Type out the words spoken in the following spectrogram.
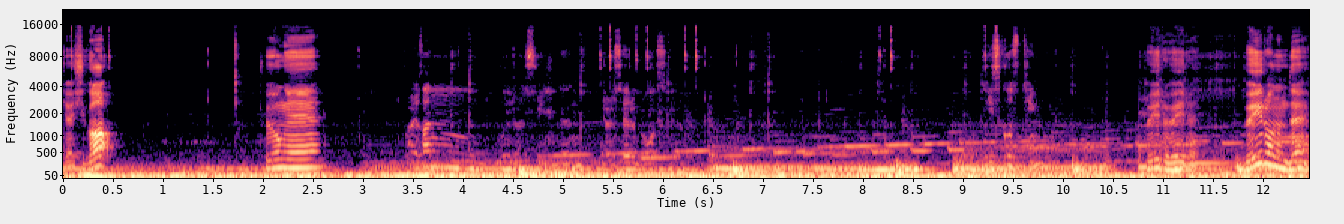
자식아 조용해 빨간 문 열 수 있는 열쇠를 먹었어요. 디스커스팅? 왜 이래 왜 이래 왜 이러는데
